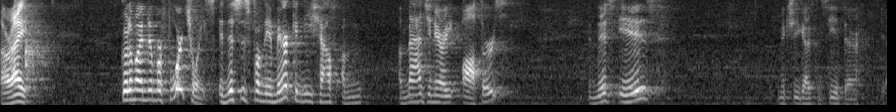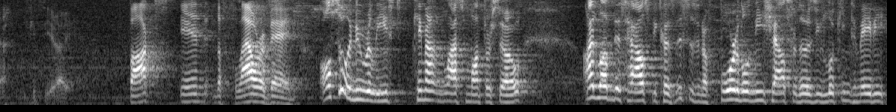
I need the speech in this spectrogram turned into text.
All right. Go to my number four choice. And this is from the American Niche House Imaginary Authors. And this is make sure you guys can see it there. Yeah, you can see it, right. Fox in the Flowerbed. Also a new release, came out in the last month or so. I love this house because this is an affordable niche house for those of you looking to maybe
